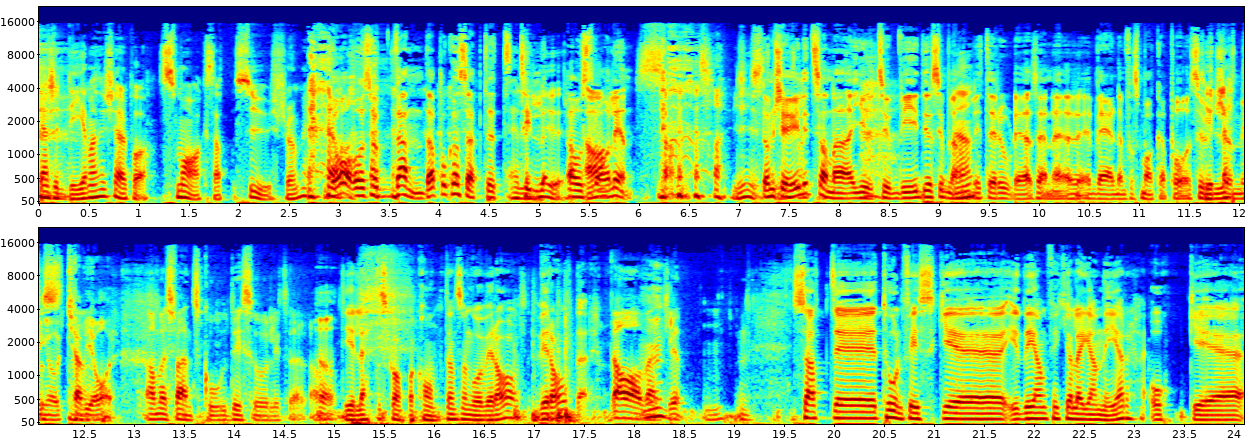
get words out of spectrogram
Kanske det man ska köra på. Smaksatt surströmming. Ja, och så vända på konceptet till hur? Australien. Ja, De kör ju lite sådana YouTube-videos ibland, Ja. lite roliga sen när världen får smaka på surströmming och kaviar. Ja, med svensk godis och lite där. Ja, Ja. Det är lätt att skapa content som går viralt, viralt där. ja verkligen. Så att eh, tonfisk-idén fick jag lägga ner och eh,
